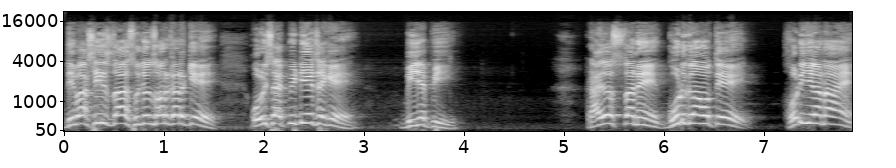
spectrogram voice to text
দেবাশিস দাস, সুজন সরকারকে উড়িষ্যায় পিটিয়েছে কে? বিজেপি। রাজস্থানে, গুড়গাঁওতে, হরিয়ানায়,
